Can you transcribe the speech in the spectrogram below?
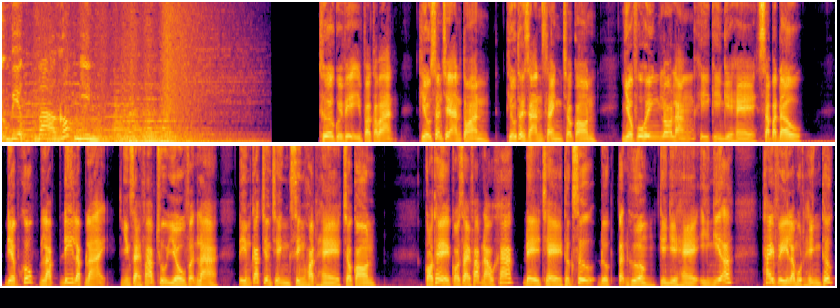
sự việc và góc nhìn. Thưa quý vị và các bạn, thiếu sân chơi an toàn, thiếu thời gian dành cho con, nhiều phụ huynh lo lắng khi kỳ nghỉ hè sắp bắt đầu. Điệp khúc lặp đi lặp lại, nhưng giải pháp chủ yếu vẫn là tìm các chương trình sinh hoạt hè cho con. Có thể có giải pháp nào khác để trẻ thực sự được tận hưởng kỳ nghỉ hè ý nghĩa, thay vì là một hình thức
